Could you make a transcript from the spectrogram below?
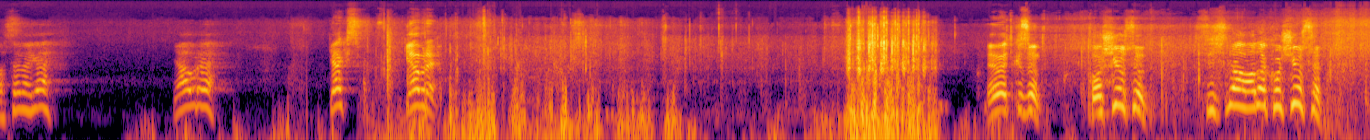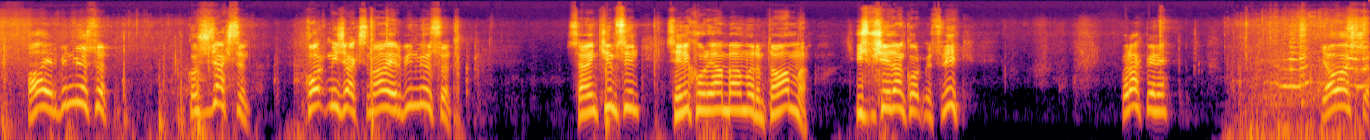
Asena gel. Gel buraya. Gel kızım. Gel buraya. Evet kızım. Koşuyorsun. Sisli havada koşuyorsun. Hayır bilmiyorsun. Koşacaksın. Korkmayacaksın. Hayır bilmiyorsun. Sen kimsin? Seni koruyan ben varım tamam mı? Hiçbir şeyden korkmuyorsun. İn. Bırak beni. Yavaşça.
